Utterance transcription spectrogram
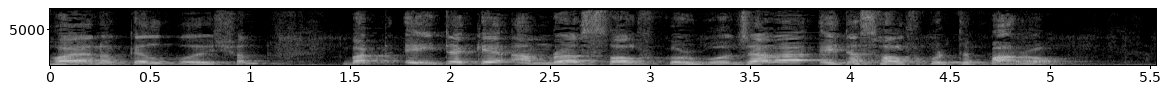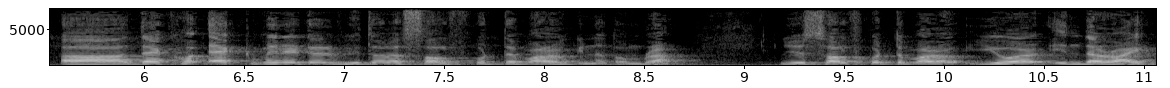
ভয়ানক ক্যালকুলেশন বাট এইটাকে আমরা সলভ করব। যারা এইটা সলভ করতে পারো দেখো এক মিনিটের ভিতরে সলভ করতে পারো কিনা তোমরা। যদি সলভ করতে পারো you are in the right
